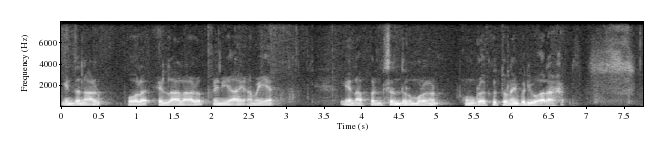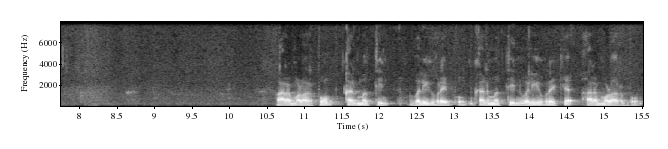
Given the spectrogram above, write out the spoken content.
இந்த நாள் போல எல்லா நாளும் இனியாய் அமைய என் அப்பன் செந்தூர் முருகன் உங்களுக்கு துணை புரிவாராக. அறம் வளர்ப்போம். கர்மத்தின் வலி குறைப்போம். கர்மத்தின் வலி குறைக்க அறம் வளர்ப்போம்.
